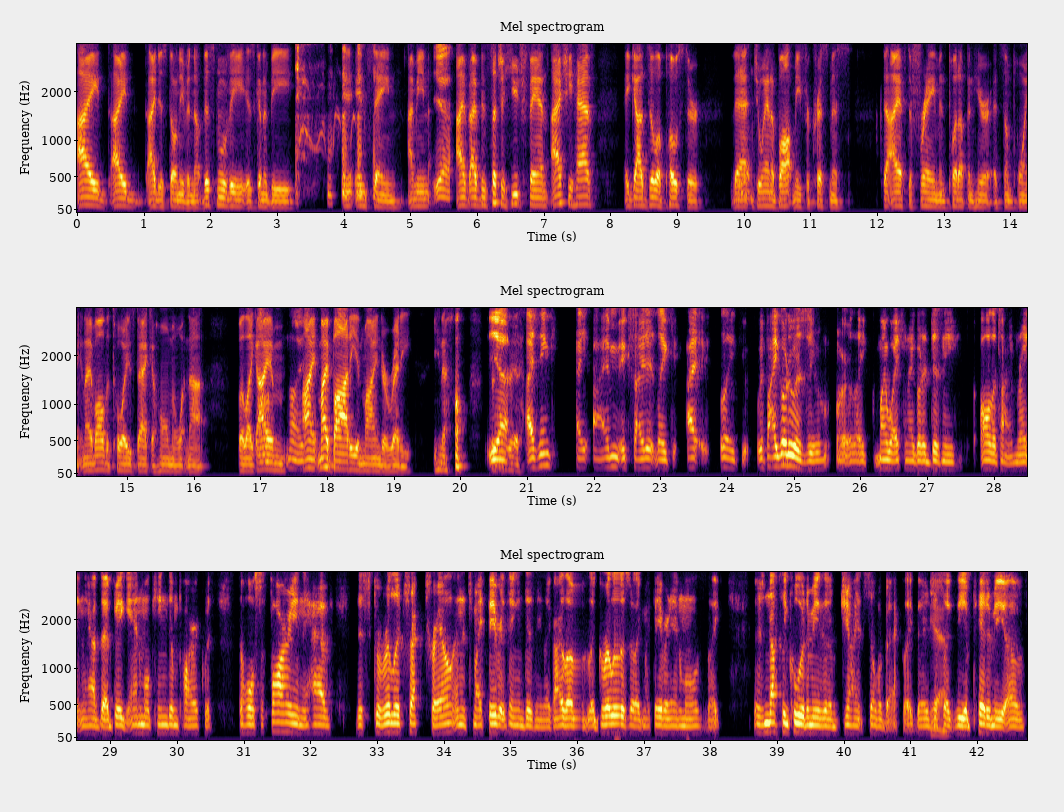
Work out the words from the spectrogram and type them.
I, I, I just don't even know. This movie is gonna be insane. I mean, Yeah. I've I've been such a huge fan. I actually have a Godzilla poster that Yeah. Joanna bought me for Christmas that I have to frame and put up in here at some point. And I have all the toys back at home and whatnot. But like I Oh, am, nice. I my body and mind are ready. You know. yeah this. i think i i'm excited like i like if i go to a zoo or like my wife and i go to disney all the time right and they have that big animal kingdom park with the whole safari and they have this gorilla trek trail and it's my favorite thing in disney like i love like gorillas are like my favorite animals like there's nothing cooler to me than a giant silverback like they're just Yeah. like the epitome of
